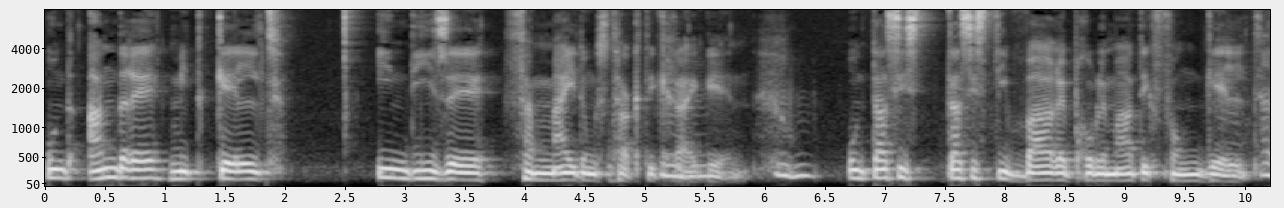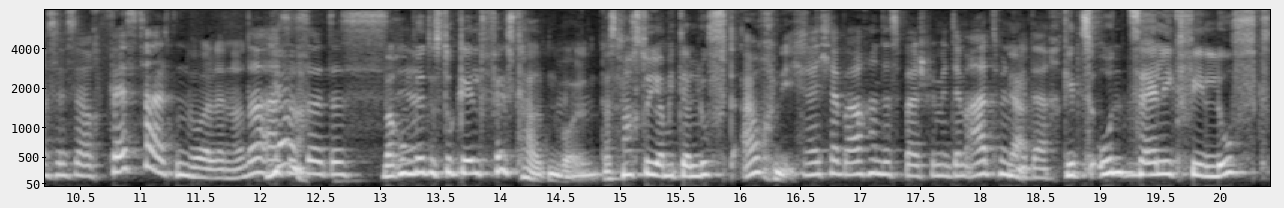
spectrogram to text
und andere mit Geld in diese Vermeidungstaktik reingehen. Und das ist, das ist die wahre Problematik von Geld. Also es auch festhalten wollen, oder? Also Ja. so das, Warum ja. würdest du Geld festhalten wollen? Das machst du ja mit der Luft auch nicht. ja, ich habe auch an das Beispiel mit dem Atmen Ja. gedacht. Gibt es unzählig viel Luft?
